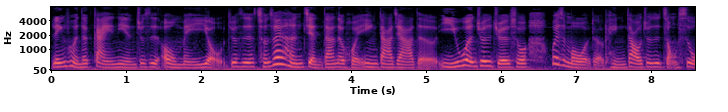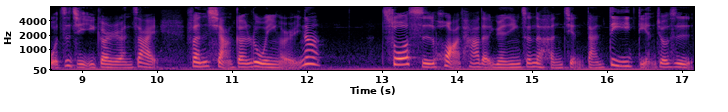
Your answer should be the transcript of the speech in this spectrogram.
灵魂的概念，就是哦没有，就是纯粹很简单的回应大家的疑问，就是觉得说为什么我的频道就是总是我自己一个人在分享跟录音而已。那说实话，它的原因真的很简单，第一点就是。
